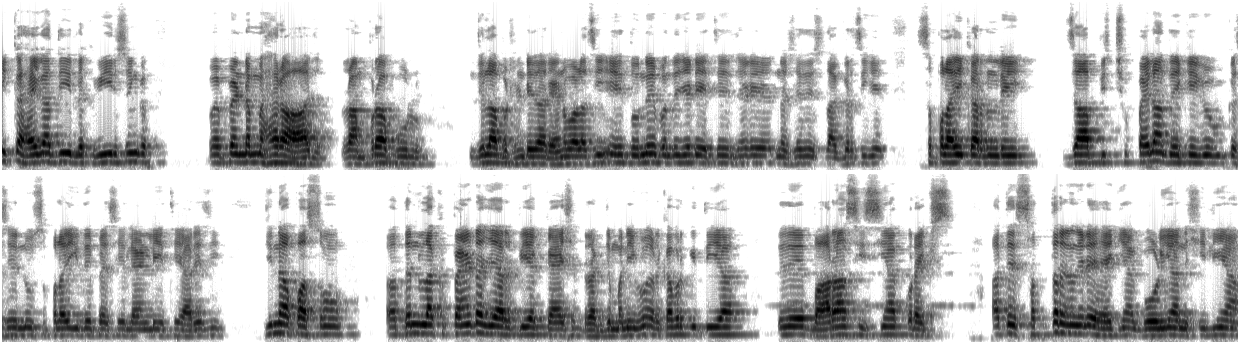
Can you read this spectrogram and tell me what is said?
ਇੱਕ ਹੈਗਾ ਦੀ ਲਖਵੀਰ ਸਿੰਘ ਪਿੰਡ ਮਹਿਰਾਜ ਰਾਮਪੁਰਾ ਫੂਲ ਜ਼ਿਲ੍ਹਾ ਬਠਿੰਡੇ ਦਾ ਰਹਿਣ ਵਾਲਾ ਸੀ। ਇਹ ਦੋਨੇ ਬੰਦੇ ਜਿਹੜੇ ਇੱਥੇ ਜਿਹੜੇ ਨਸ਼ੇ ਦੇ ਸਦਾਗਰ ਸੀਗੇ ਸਪਲਾਈ ਕਰਨ ਲਈ ਜਾਂ ਪਿੱਛੋਂ ਪਹਿਲਾਂ ਦੇ ਕੇ ਕਿਸੇ ਨੂੰ ਸਪਲਾਈ ਦੇ ਪੈਸੇ ਲੈਣ ਲਈ ਇੱਥੇ ਆ ਰਹੇ ਸੀ ਜਿਨ੍ਹਾਂ ਪਾਸੋਂ ਅ, ਤਿੰਨ ਲੱਖ ਪੈਂਹਠ ਹਜ਼ਾਰ ਰੁਪਏ ਕੈਸ਼ ਡਰੱਗ ਮਨੀ ਰਿਕਵਰ ਕੀਤੀ ਆ ਤੇ 12 ਸੀਸੀਆਂ ਕੋਰੈਕਸ ਅਤੇ 70 ਜਿਹੜੇ ਹੈਗੀਆਂ ਗੋਲੀਆਂ ਨਸ਼ੀਲੀਆਂ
